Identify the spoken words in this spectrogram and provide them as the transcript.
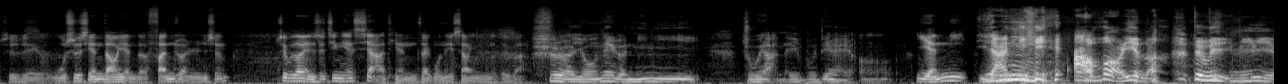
是这个武世贤导演的《反转人生》。这部导演是今年夏天在国内上映的，对吧？是由那个倪妮主演的一部电影。闫妮，闫妮啊，不好意思，对不起，倪妮。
